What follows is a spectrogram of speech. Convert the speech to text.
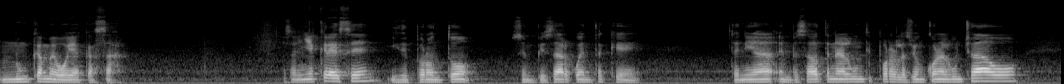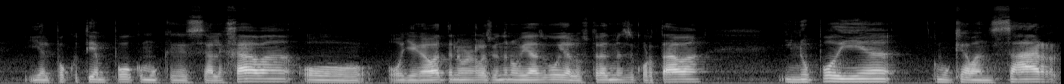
nunca me voy a casar. Esa niña crece y de pronto se empieza a dar cuenta que tenía empezado a tener algún tipo de relación con algún chavo y al poco tiempo como que se alejaba o, o llegaba a tener una relación de noviazgo y a los tres meses cortaba y no podía como que avanzar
